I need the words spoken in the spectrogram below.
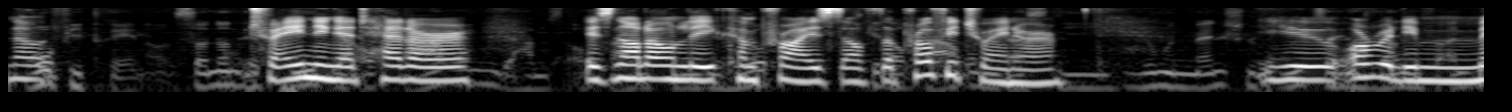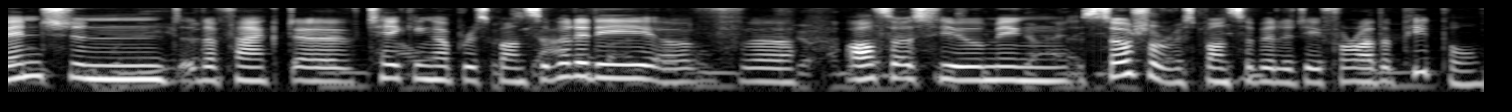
No, training at Heller is not only comprised of the profi trainer. You already mentioned the fact of taking up responsibility, of uh, also assuming social responsibility for other people.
